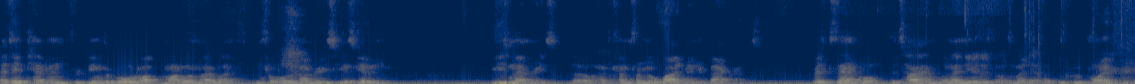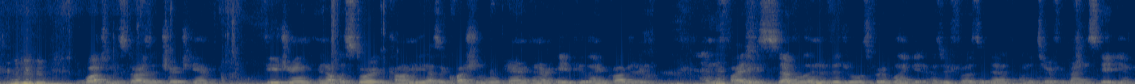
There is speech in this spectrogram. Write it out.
I thank Kevin for being the role model in my life and for all the memories he has given me. These memories, though, have come from a wide range of backgrounds. For example, the time when I nearly fell to my death at Poo Poo Point, watching the stars at church camp, featuring in a historic comedy as a questionable parent in our AP Lang project, and fighting several individuals for a blanket as we froze to death on the turf of Brandon Stadium.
